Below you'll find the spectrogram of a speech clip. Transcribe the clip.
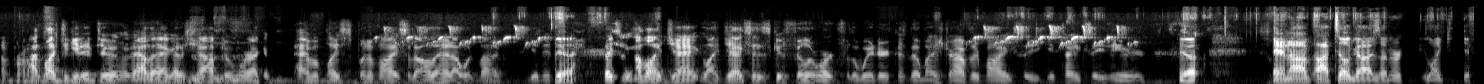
I promise. I'd like to get into it now that I got a shop to where I can have a place to put a vice and all that. I wouldn't mind getting into. Yeah. it. Basically, I'm like Jack. Like Jack says, it's good filler work for the winter because nobody's driving their bikes, so you get tanks easier. Yeah, and I, I tell guys that are like, if,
